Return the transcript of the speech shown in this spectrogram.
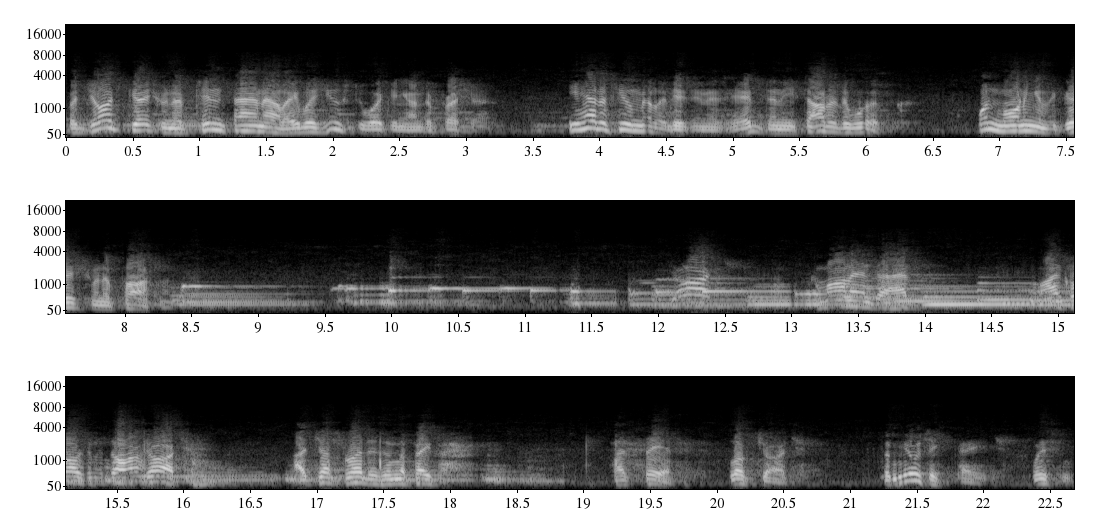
But George Gershwin of Tin Pan Alley was used to working under pressure. He had a few melodies in his head, and he started to work. One morning in the Gershwin apartment. On in, Dad. Mind closing the door? George, I just read it in the paper. Let's see it. Look, George. The music page. Listen.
